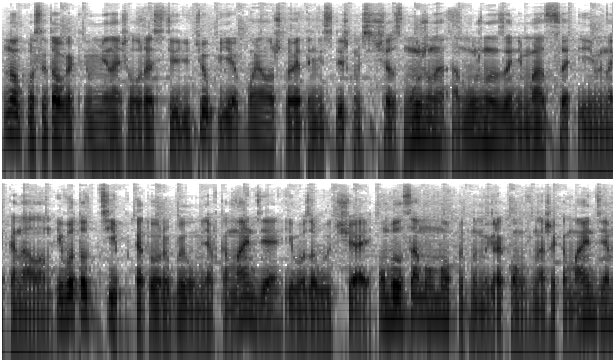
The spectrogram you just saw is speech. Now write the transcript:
Но после того, как у меня начал расти YouTube, я понял, что это не слишком сейчас нужно, а нужно заниматься именно каналом. И вот тот тип, который был у меня в команде, его зовут Чай. Он был самым опытным игроком в нашей команде,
